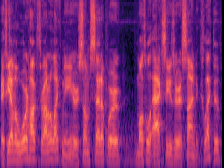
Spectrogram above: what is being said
If you have a Warthog throttle like me, or some setup where multiple axes are assigned to collective,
